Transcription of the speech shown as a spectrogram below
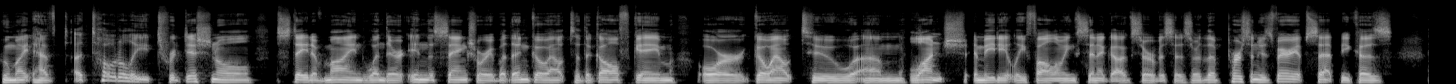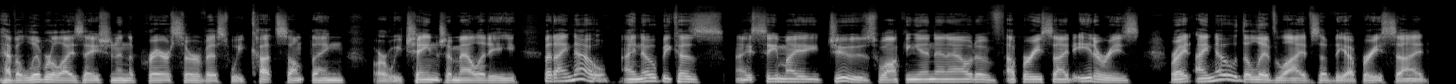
who might have a totally traditional state of mind when they're in the sanctuary, but then go out to the golf game or go out to um, lunch immediately following synagogue services, or the person who's very upset because have a liberalization in the prayer service. We cut something or we change a melody. But I know, I know because I see my Jews walking in and out of Upper East Side eateries, right? I know the live lives of the Upper East Side.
